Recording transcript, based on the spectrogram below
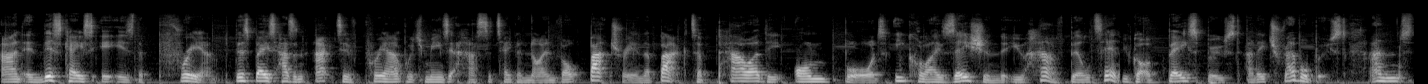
and in this case it is the preamp. This bass has an active preamp which means it has to take a 9 volt battery in the back to power the onboard equalization that you have built in. You've got a bass boost and a treble boost and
